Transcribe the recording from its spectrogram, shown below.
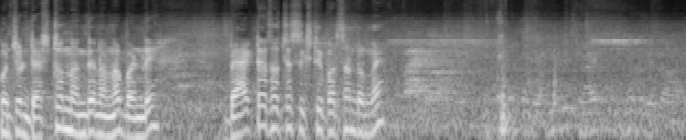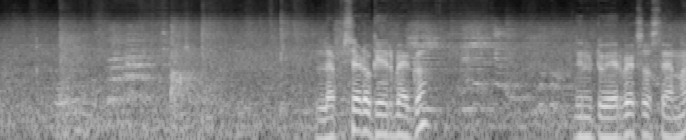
కొంచెం డస్ట్ ఉంది అంతేనన్న బండి. బ్యాక్ టైర్స్ వచ్చి సిక్స్టీ పర్సెంట్ ఉన్నాయి. లెఫ్ట్ సైడ్ ఒక ఎయిర్ బ్యాగ్ దీనికి టూ ఎయిర్ బ్యాగ్స్ వస్తాయన్న.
